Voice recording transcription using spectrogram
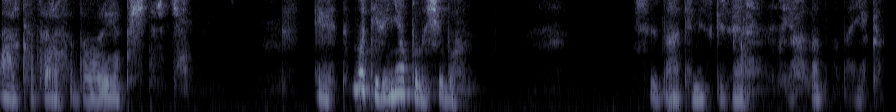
arka tarafa doğru yapıştıracağım. Evet motifin yapılışı bu. Siz daha temiz güzel siyahlatmadan yakın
